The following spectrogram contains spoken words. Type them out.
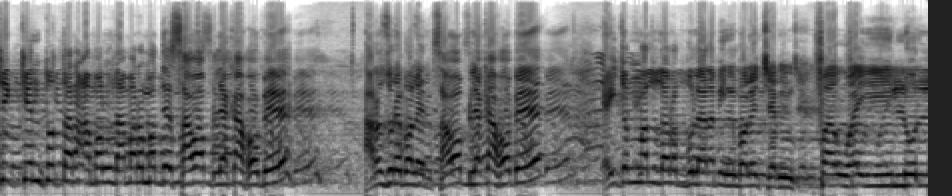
ঠিক কিন্তু তার আমল নামার মধ্যে সওয়াব লেখা হবে আরও জোরে বলেন, সওয়াব লেখা হবে। এই জন্য আল্লাহ রব্বুল আলামিন বলেছেন, ফাওয়াইলুল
